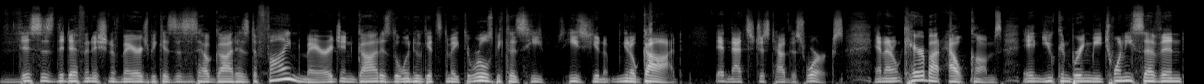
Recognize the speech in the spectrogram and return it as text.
this is the definition of marriage because this is how God has defined marriage, and God is the one who gets to make the rules because he he's you know you know God. And that's just how this works. And I don't care about outcomes. And you can bring me 27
